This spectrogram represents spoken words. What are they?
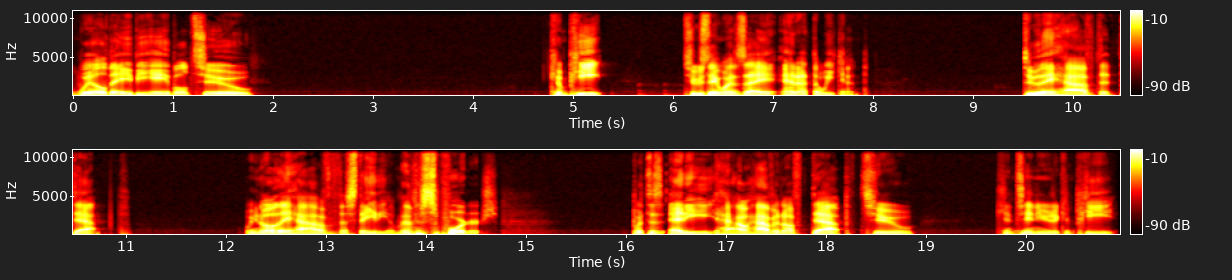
Will they be able to compete Tuesday, Wednesday, and at the weekend? Do they have the depth? We know they have the stadium and the supporters. But does Eddie Howe have enough depth to continue to compete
